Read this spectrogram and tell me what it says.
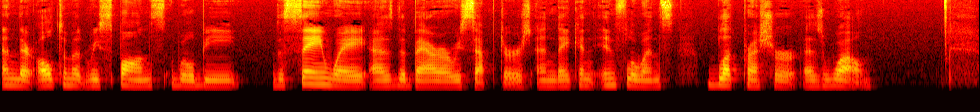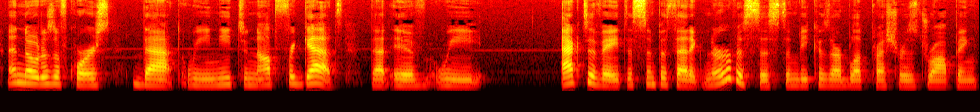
and their ultimate response will be the same way as the baroreceptors, and they can influence blood pressure as well. And notice, of course, that we need to not forget that if we activate the sympathetic nervous system because our blood pressure is dropping,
